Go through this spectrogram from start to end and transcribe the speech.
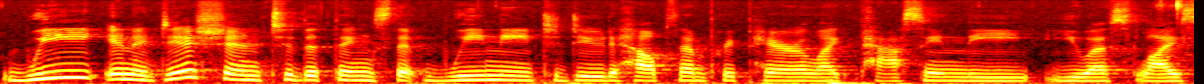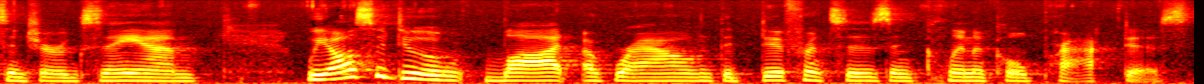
we, in addition to the things that we need to do to help them prepare, like passing the US licensure exam, we also do a lot around the differences in clinical practice.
